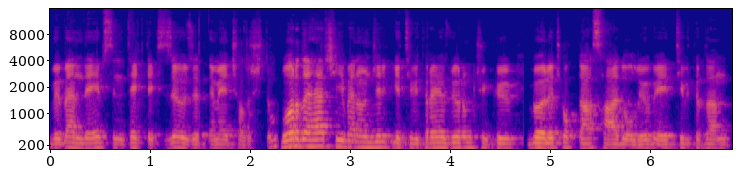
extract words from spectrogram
ve ben de hepsini tek tek size özetlemeye çalıştım. Bu arada her şeyi ben öncelikle Twitter'a yazıyorum çünkü böyle çok daha sade oluyor ve Twitter'dan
